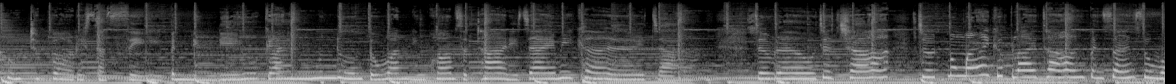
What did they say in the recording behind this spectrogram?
พุทธบริษัทสี่เป็นหนึ่งเดียวกันมันดวงตะวันแห่งความศรัทธาในใจไม่เคยจางจะเร็วจะช้า จุดมุ่งหมายคือปลายทางเป็นแสงสว่าง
